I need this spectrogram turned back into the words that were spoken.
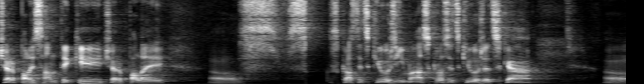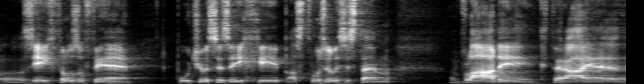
čerpali z antiky, čerpali eh, z klasického Říma, z klasického Řecka, eh, z jejich filozofie, poučili se z jejich chyb a stvořili systém vlády, která je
